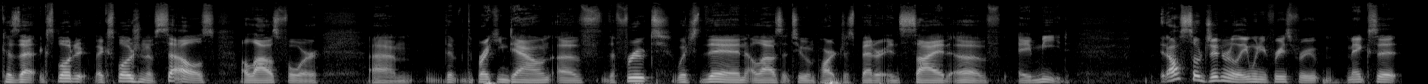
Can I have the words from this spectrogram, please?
because that exploded explosion of cells allows for um, the, the, breaking down of the fruit, which then allows it to impart just better inside of a mead it also generally, when you freeze fruit, makes it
